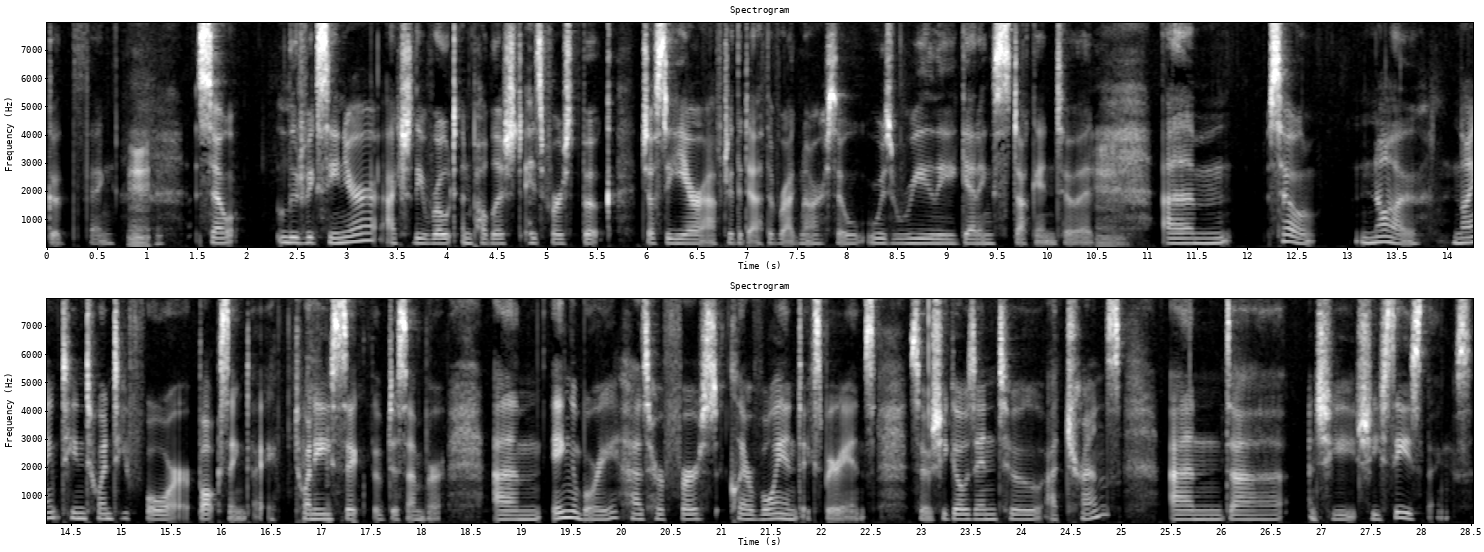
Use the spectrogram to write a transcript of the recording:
good thing. Mhm. So Ludwig Senior actually wrote and published his first book just a year after the death of Ragnar, so was really getting stuck into it. Mm. Um, so now, 1924, Boxing Day, 26th of December. Um, Ingeborg has her first clairvoyant experience. So she goes into a trance and uh, and she she sees things.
